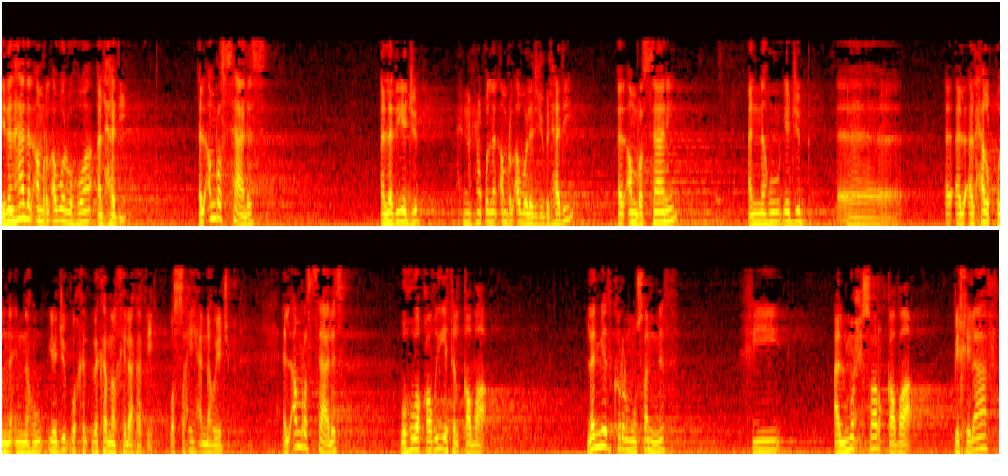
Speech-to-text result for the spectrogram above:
إذا هذا الأمر الأول وهو الهدي. الأمر الثالث الذي يجب نحن قلنا الأمر الأول يجب الهدي. الأمر الثاني أنه يجب آه، الحلق قلنا إنه يجب وذكرنا الخلاف فيه والصحيح أنه يجب. الأمر الثالث وهو قضية القضاء. لم يذكر المصنف في المحصر قضاء بخلاف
